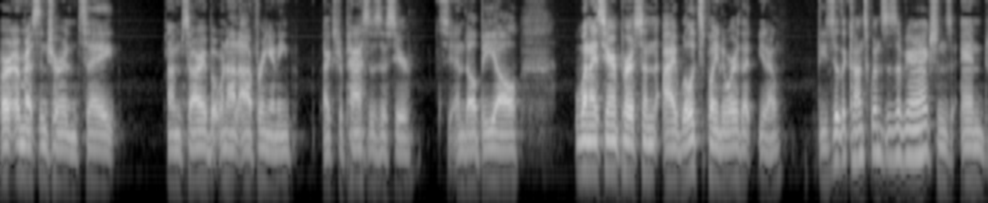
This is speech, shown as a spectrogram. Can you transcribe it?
or, or message and say i'm sorry but we're not offering any extra passes this year it's the end all be all when i see her in person i will explain to her that you know these are the consequences of your actions and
